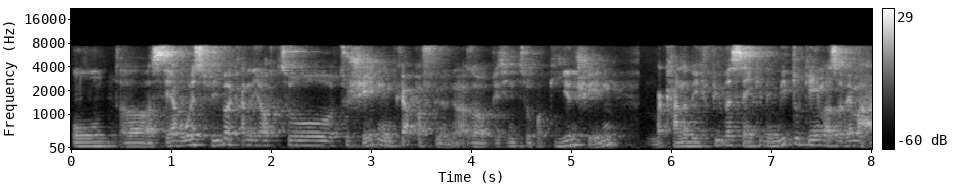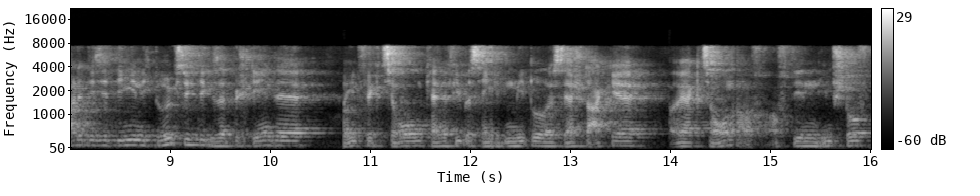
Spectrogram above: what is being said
und äh, sehr hohes Fieber kann ja auch zu, zu Schäden im Körper führen, also bis hin zu Gehirnschäden. Man kann natürlich fiebersenkende Mittel geben. Also wenn man alle diese Dinge nicht berücksichtigt, ist eine bestehende Infektion, keine fiebersenkenden Mittel, eine sehr starke Reaktion auf, auf den Impfstoff.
